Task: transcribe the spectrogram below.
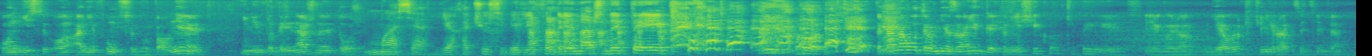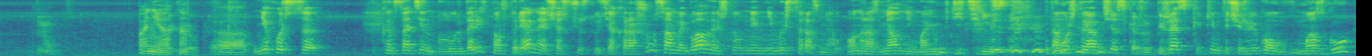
он несет, он, они функцию выполняют, и лимфодренажную тоже. Мася, я хочу себе лимфодренажный тейп. Так она утром мне звонит, говорит, у меня щиколотки появились. Я говорю, я очень рад за тебя. Ну, Понятно. Э, Мне хочется Константина поблагодарить, потому что реально я сейчас чувствую себя хорошо. Самое главное, что он мне не мышцы размял. Он размял мне мою бдительность. Потому что я вам честно скажу, бежать с каким-то червяком в мозгу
